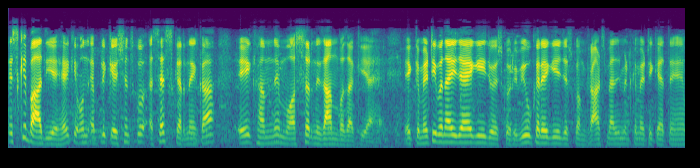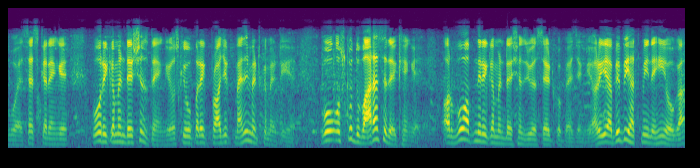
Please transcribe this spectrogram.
اس کے بعد یہ ہے کہ ان اپلیکیشنز کو اسیس کرنے کا ایک ہم نے مؤثر نظام وضع کیا ہے۔ ایک کمیٹی بنائی جائے گی جو اس کو ریویو کرے گی، جس کو ہم گرانٹس مینجمنٹ کمیٹی کہتے ہیں، وہ اسیس کریں گے، وہ ریکمنڈیشنز دیں گے۔ اس کے اوپر ایک پروجیکٹ مینجمنٹ کمیٹی ہے۔ وہ اس کو دوبارہ سے دیکھیں گے۔ اور وہ اپنی ریکمنڈیشنز یو ایس ایڈ کو بھیجیں گے۔ اور یہ ابھی بھی حتمی نہیں ہوگا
